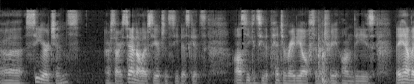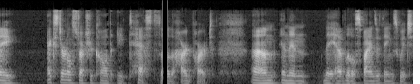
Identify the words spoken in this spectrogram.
uh, sea urchins, or sorry, sand dollars, sea urchins, sea biscuits. Also, you can see the pentaradial symmetry on these. They have a external structure called a test, so the hard part. Um, and then they have little spines or things which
